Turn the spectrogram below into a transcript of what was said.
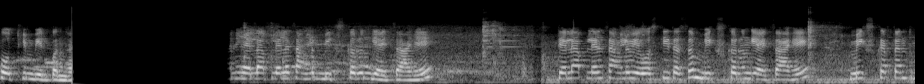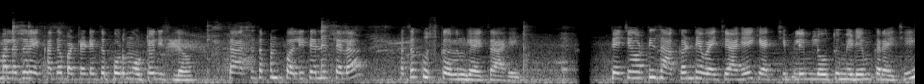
कोथिंबीर पण घाल आणि ह्याला आपल्याला चांगलं मिक्स करून घ्यायचं आहे. त्याला आपल्याला चांगलं व्यवस्थित असं मिक्स करून घ्यायचं आहे. मिक्स करताना तुम्हाला जर एखादं बटाट्याचं पोड मोठं दिसलं तर असंच आपण पलित्यानेच त्याला असं कुस करून घ्यायचं आहे. त्याच्यावरती झाकण ठेवायचे आहे गॅसची फ्लेम लो टू मिडियम करायची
